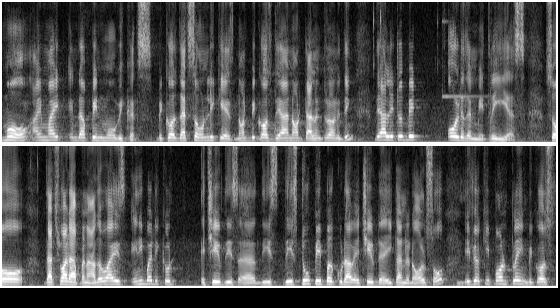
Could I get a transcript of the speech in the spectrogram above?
more, I might end up in more wickets. Because that's the only case. Not because they are not talented or anything. They are a little bit older than me, three years. So that's what happened. Otherwise, anybody could achieve this. Uh, these these two people could have achieved the 800 also if you keep on playing because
